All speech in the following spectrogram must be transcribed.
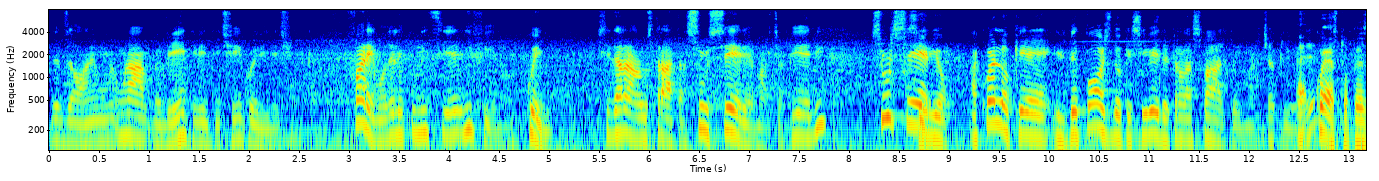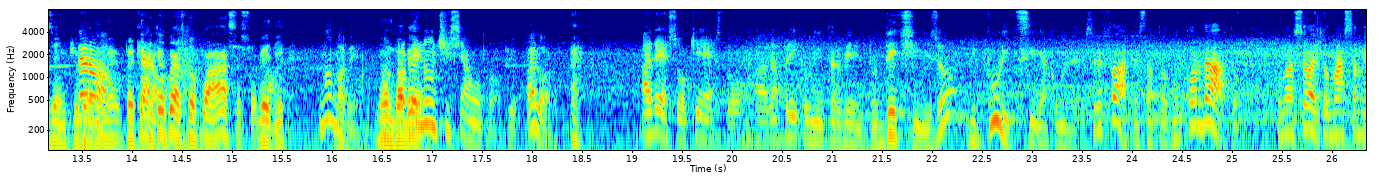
le zone, una 20, 25 e 10. Faremo delle pulizie di fino, quindi si darà una lustrata sul serio marciapiedi, sul serio, sì. a quello che è il deposito che si vede tra l'asfalto e il marciapiede. Eh, questo per esempio, però, perché però, anche questo qua, se so, vedi? No, non va bene, non, va bene. non ci siamo proprio. Allora, eh. adesso ho chiesto ad Aprica un intervento deciso di pulizia come deve essere fatto, è stato concordato, come al solito massima,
